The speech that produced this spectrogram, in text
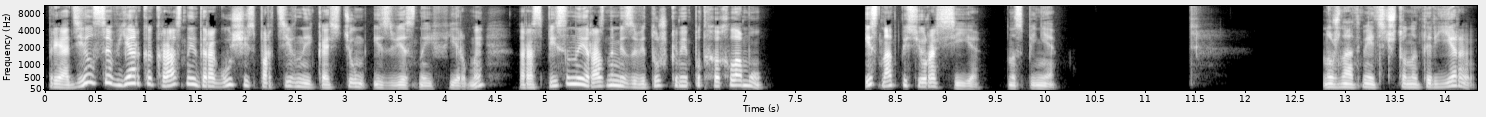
приоделся в ярко-красный дорогущий спортивный костюм известной фирмы, расписанный разными завитушками под хохлому и с надписью «Россия» на спине. Нужно отметить, что на терьера,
